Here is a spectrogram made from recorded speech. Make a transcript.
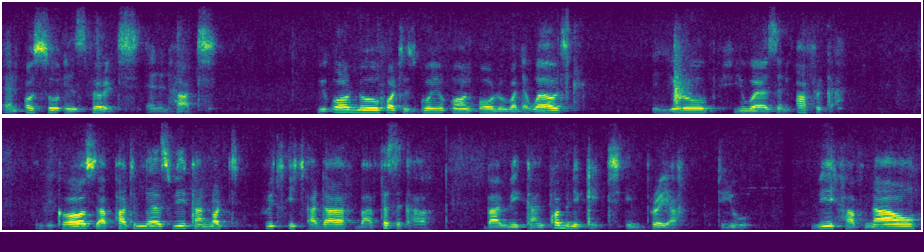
and also in spirit and in heart. We all know what is going on all over the world, in Europe, US, and Africa. And because we are partners, we cannot reach each other by physical, but we can communicate in prayer to you. We have now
